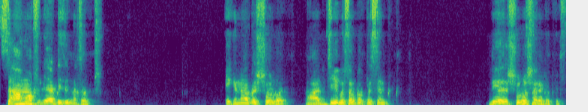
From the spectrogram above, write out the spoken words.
সাম অফ ইয়ার ডিজিট এখানে হবে ষোলো। আর যে বছর করতেছেন দুই হাজার ষোলো সালে করতেছে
